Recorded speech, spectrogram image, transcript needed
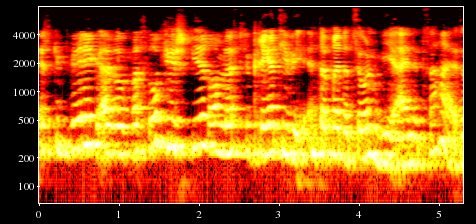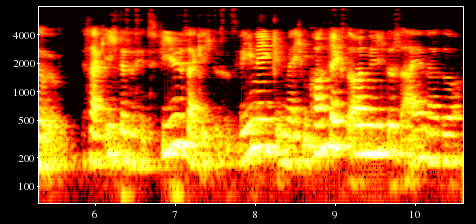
es gibt wenig, also was so viel Spielraum lässt für kreative Interpretationen wie eine Zahl. Also sag ich, das ist jetzt viel, sag ich, das ist wenig, in welchem Kontext ordne ich das ein, also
